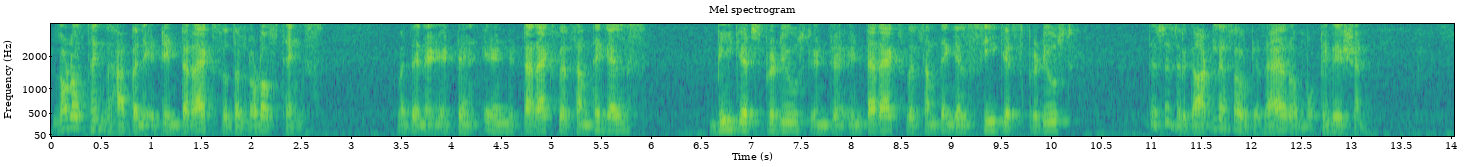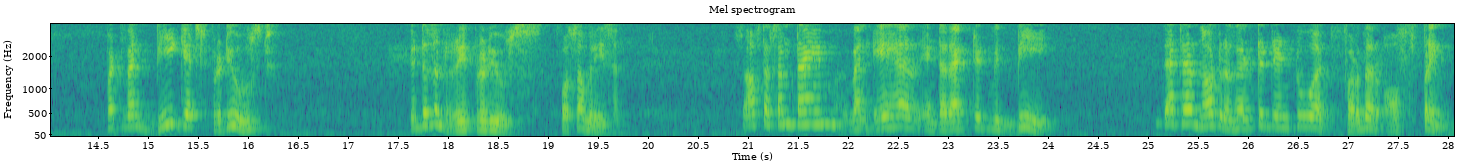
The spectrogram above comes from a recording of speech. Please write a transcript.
a lot of things happen. It interacts with a lot of things. But then it, it, interacts with something else, B gets produced, inter- interacts with something else, C gets produced. This is regardless of desire or motivation. But when B gets produced, it doesn't reproduce for some reason. So, after some time, when A has interacted with B, that has not resulted into a further offspring,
